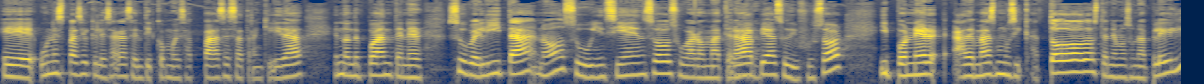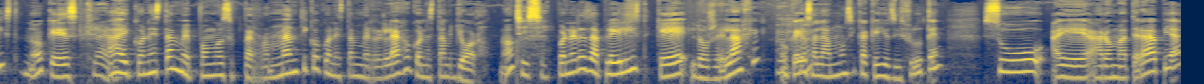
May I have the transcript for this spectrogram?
eh, un espacio que les haga sentir como esa paz, esa tranquilidad, en donde puedan tener su velita, ¿no? Su incienso, su aromaterapia, su difusor y poner además música. Todos tenemos una playlist, ¿no? Que es, Claro. ay, con esta me pongo súper romántico, con esta me relajo, con esta lloro, ¿no? Sí, sí. ponerles la playlist que los relaje, ¿ok? O sea, la música que ellos disfruten, su eh, aromaterapia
